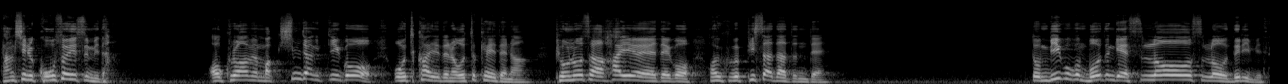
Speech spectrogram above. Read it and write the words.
당신을 고소했습니다. 어 그러면 막 심장이 뛰고 어떻게 해야 되나 어떻게 해야 되나 변호사 하여야 되고 어 그거 비싸다던데 또 미국은 모든 게 슬로우 슬로우 느립니다.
